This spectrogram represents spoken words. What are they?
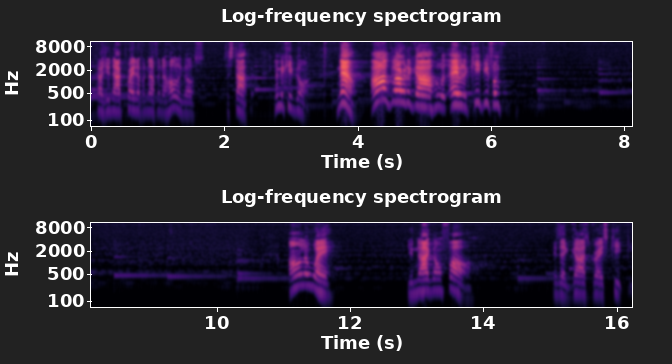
because you're not prayed up enough in the Holy Ghost to stop it. Let me keep going. Now, all glory to God who was able to keep you from only way you're not going to fall is that God's grace keep you.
